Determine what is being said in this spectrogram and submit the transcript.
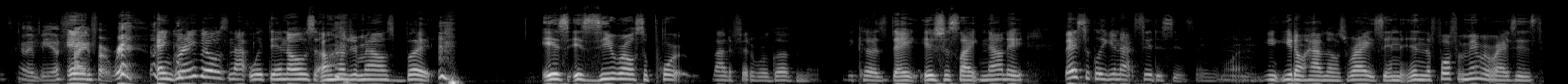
It's gonna be a fight And- for real. and Greenville is not within those 100 miles, but it's, it's zero support by the federal government because they it's just like now they basically you're not citizens anymore. Mm-hmm. You, you don't have those rights. And, and the Fourth Amendment rights is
